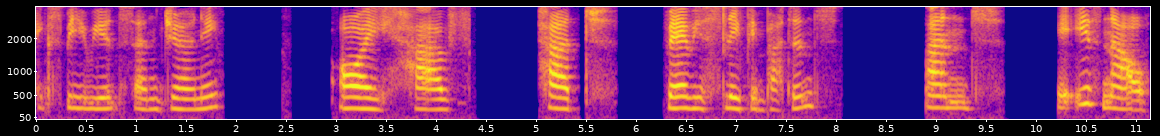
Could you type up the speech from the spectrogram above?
experience and journey, I have had various sleeping patterns and it is now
